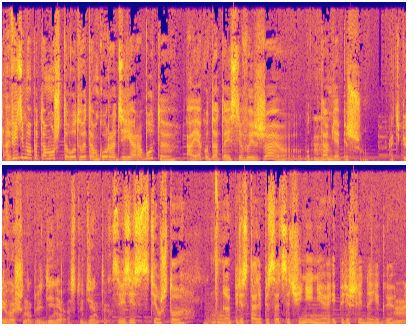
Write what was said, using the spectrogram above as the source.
А, видимо, потому что вот в этом городе я работаю, а я куда-то, если выезжаю, вот угу. там я пишу. А теперь ваши наблюдения о студентах. В связи с тем, что перестали писать сочинения и перешли на ЕГЭ, mm.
